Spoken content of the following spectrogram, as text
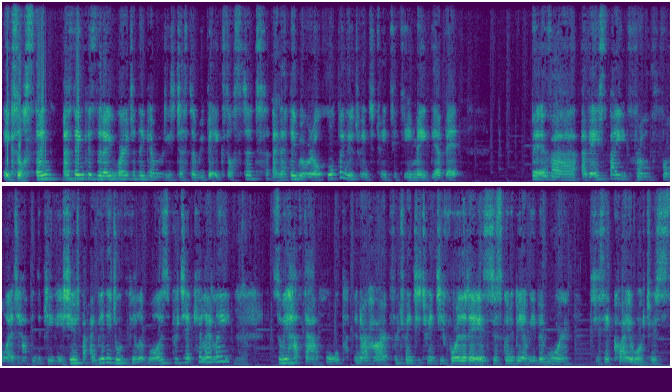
exhausting. I think is the right word. I think everybody's just a wee bit exhausted, and I think we were all hoping that 2023 might be a bit bit of a, a respite from from what had happened the previous years, but I really don't feel it was particularly. No. So we have that hope in our heart for 2024 that it is just going to be a wee bit more, as you say, quiet waters.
